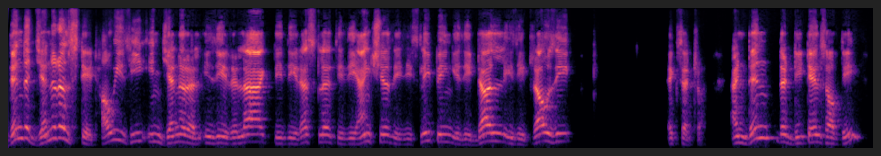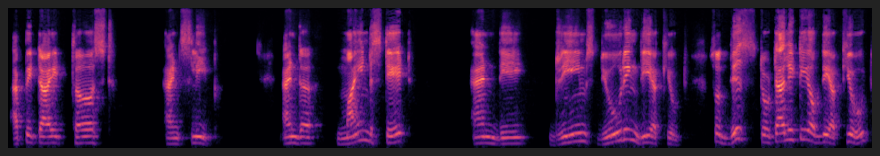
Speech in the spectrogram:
then the general state, how is he in general? Is he relaxed? Is he restless? Is he anxious? Is he sleeping? Is he dull? Is he drowsy? Etc. And then the details of the appetite, thirst, and sleep. And the mind state and the dreams during the acute. So, this totality of the acute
